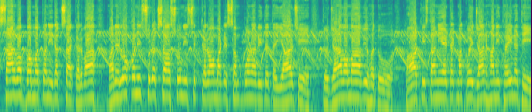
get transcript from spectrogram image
સાર્વભૌમત્વની રક્ષા કરવા અને લોકોની સુરક્ષા સુનિશ્ચિત કરવા માટે સંપૂર્ણ રીતે તૈયાર છે. તો જણાવવામાં આવ્યું હતું, પાકિસ્તાની એટેકમાં કોઈ જાનહાનિ થઈ નથી.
